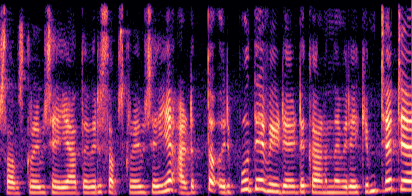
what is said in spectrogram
സബ്സ്ക്രൈബ് ചെയ്യാത്തവർ സബ്സ്ക്രൈബ് ചെയ്യുക. അടുത്ത ഒരു പുതിയ വീഡിയോ ആയിട്ട് കാണുന്നവരേക്കും ടാറ്റാ!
